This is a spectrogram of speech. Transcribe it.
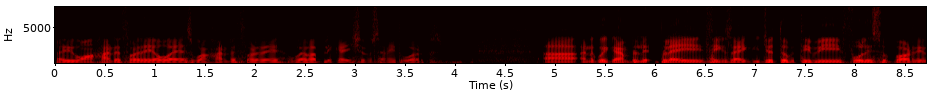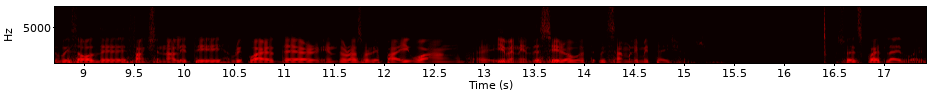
maybe 100 for the OS, 100 for the web applications, and it works. Uh, and we can pl play things like YouTube TV, fully supported with all the functionality required there in the Raspberry Pi 1, even in the Zero with, with some limitations. So it's quite lightweight.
